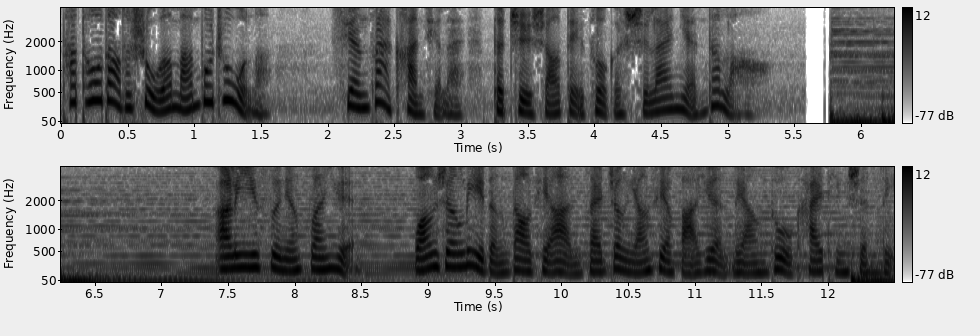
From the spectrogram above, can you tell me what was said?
他偷盗的数额瞒不住了。现在看起来，他至少得坐个十来年的牢。”二零一四年三月，王胜利等盗窃案在正阳县法院两度开庭审理。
